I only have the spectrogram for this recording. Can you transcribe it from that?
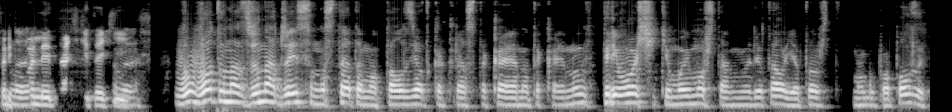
прикольные тачки такие. Да. Вот у нас жена Джейсона Стэттема ползет как раз такая, она такая, ну, в перевозчике мой муж там летал, я тоже могу поползать.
